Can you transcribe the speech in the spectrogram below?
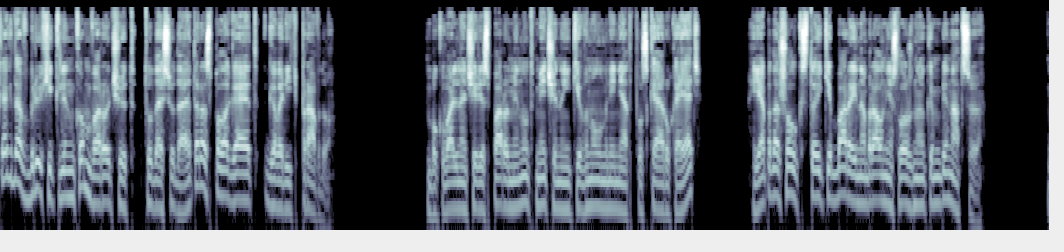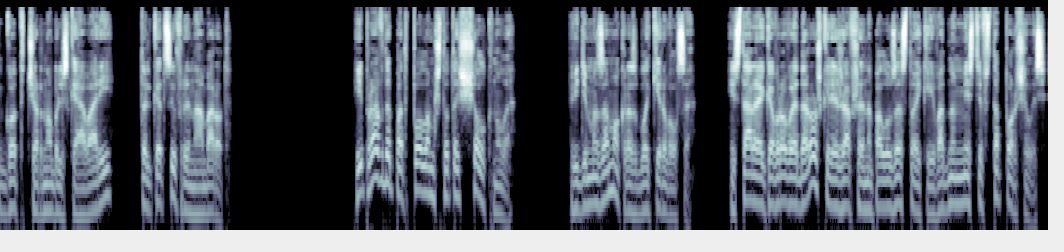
Когда в брюхе клинком ворочают туда-сюда, это располагает говорить правду. Буквально через пару минут меченый кивнул мне, не отпуская рукоять. Я подошел к стойке бара и набрал несложную комбинацию. Год Чернобыльской аварии, только цифры наоборот. И правда, под полом что-то щелкнуло. Видимо, замок разблокировался, и старая ковровая дорожка, лежавшая на полу за стойкой, в одном месте встопорчилась.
